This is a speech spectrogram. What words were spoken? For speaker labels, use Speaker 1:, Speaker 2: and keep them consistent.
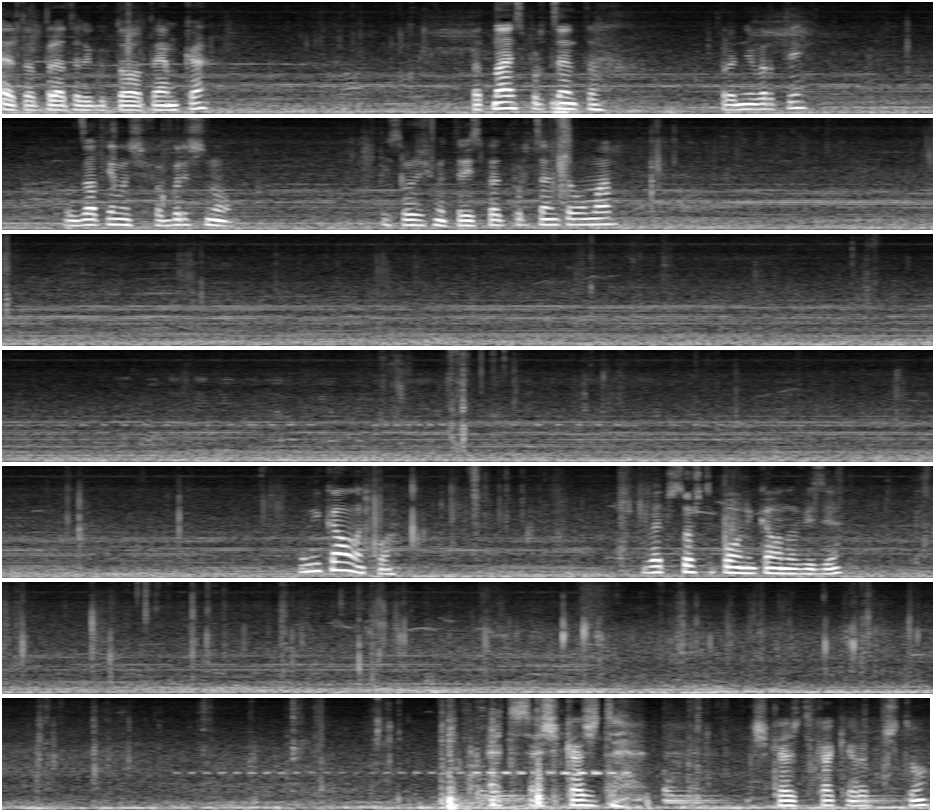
Speaker 1: Ето приятели, готовата МК. 15% предни врати. Отзад имаше фабрично и сложихме 35% омар. Уникална кола. Вече с още по-уникална визия. Ето сега ще кажете, ще кажете как е ръбчето.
